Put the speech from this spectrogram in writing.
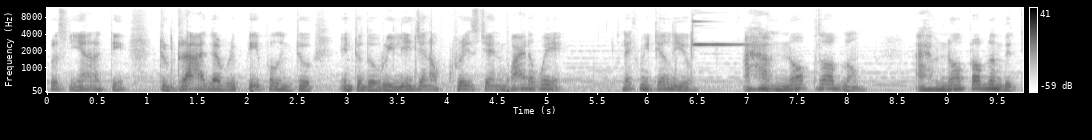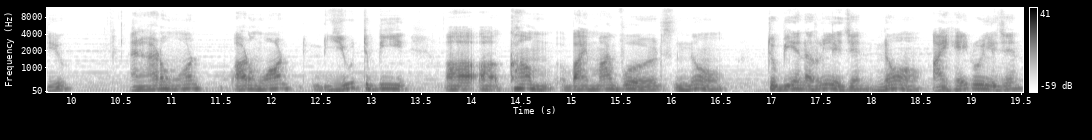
christianity to drag every people into into the religion of christian by the way let me tell you I have no problem. I have no problem with you, and I don't want I don't want you to be uh, uh, come by my words. No, to be in a religion. No, I hate religion.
